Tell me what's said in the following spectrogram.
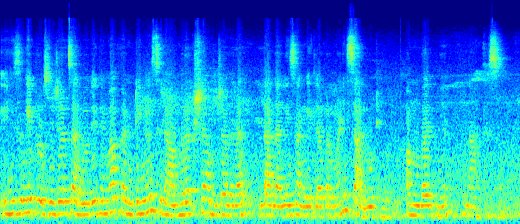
ही सगळी प्रोसिजर चालू होती तेव्हा कंटिन्युअस रामरक्षा आमच्या घरात दादांनी सांगितल्याप्रमाणे चालू ठेवली. अंबज्ञ नाथसंग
